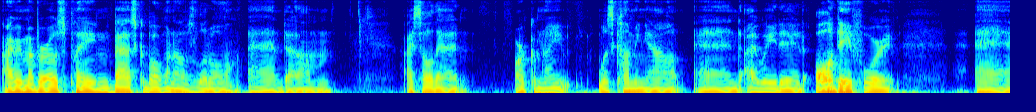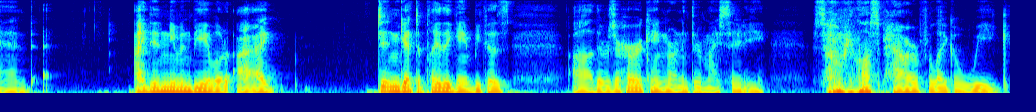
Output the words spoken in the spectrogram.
I remember I was playing basketball when I was little and um I saw that Arkham Knight was coming out and I waited all day for it and I didn't even be able to I, I didn't get to play the game because uh, there was a hurricane running through my city so we lost power for like a week.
